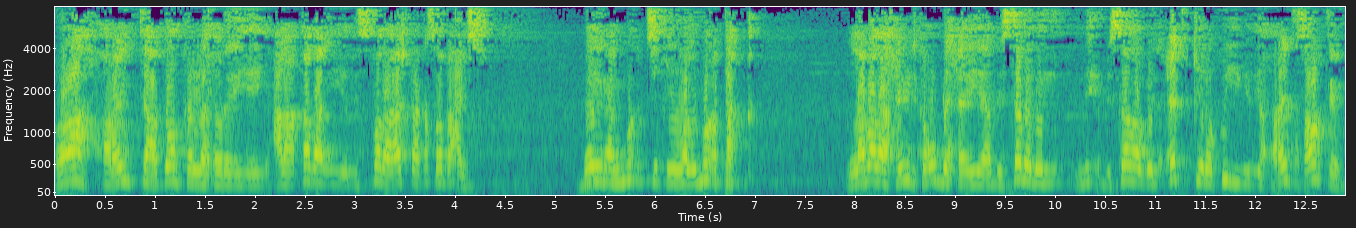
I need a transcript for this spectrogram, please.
oo ah xoraynta addoonka la xoreeyey calaaqada iyo nisbada ashkaa ka soo baxayso bayna almuctiqi labada xidhiidhka u dhaxeeya bisababi alcidqina ku yimid iyo xoraynta sababteed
